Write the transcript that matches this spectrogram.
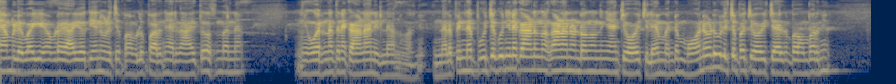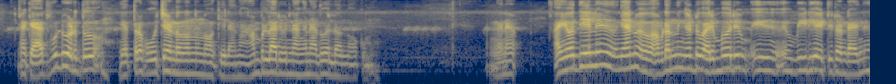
ഞാൻ വിളി വൈ അവിടെ അയോധ്യയിൽ വിളിച്ചപ്പോൾ അവൾ പറഞ്ഞായിരുന്നു. ആദ്യത്തെ ദിവസം തന്നെ ഒരെണ്ണത്തിനെ കാണാനില്ല എന്ന് പറഞ്ഞു. ഇന്നലെ പിന്നെ പൂച്ചക്കുഞ്ഞിനെ കാണുന്ന കാണാനുണ്ടോയെന്നൊന്നും ഞാൻ ചോദിച്ചില്ല. എന്റെ മോനോട് വിളിച്ചപ്പോൾ ചോദിച്ചായിരുന്നു. അപ്പോൾ അവൻ പറഞ്ഞു ഞാൻ ക്യാറ്റ് ഫുഡ് കൊടുത്തു. എത്ര പൂച്ചയുണ്ടെന്നൊന്നും നോക്കിയില്ല. ആൺപിള്ളേർ പിന്നെ അങ്ങനെ അതുമല്ലോ നോക്കും. അങ്ങനെ അയോധ്യയിൽ ഞാൻ അവിടെ നിന്ന് ഇങ്ങോട്ട് വരുമ്പോൾ ഒരു ഈ വീഡിയോ ഇട്ടിട്ടുണ്ടായിരുന്നു.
